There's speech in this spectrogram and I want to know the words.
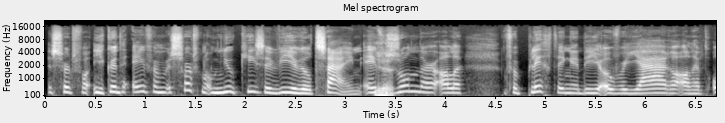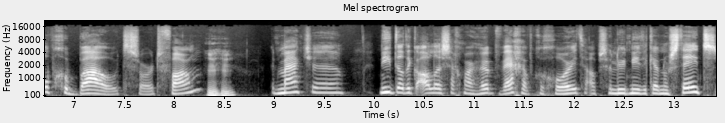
een soort van. Je kunt even een soort van opnieuw kiezen wie je wilt zijn. Even Ja. zonder alle verplichtingen die je over jaren al hebt opgebouwd, soort van. Mhm. Het maakt je niet dat ik alles zeg maar hup weg heb gegooid. Absoluut niet. Ik heb nog steeds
